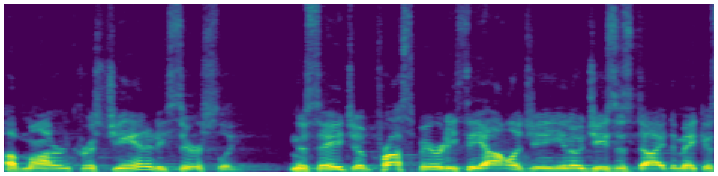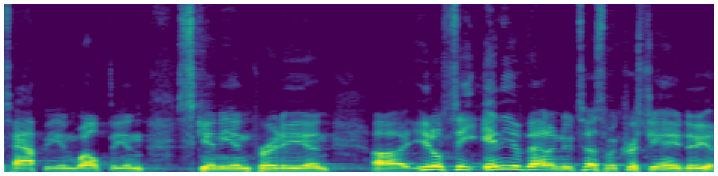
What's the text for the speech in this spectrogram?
of modern Christianity, seriously. In this age of prosperity theology, you know, Jesus died to make us happy and wealthy and skinny and pretty. And uh, you don't see any of that in New Testament Christianity, do you?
